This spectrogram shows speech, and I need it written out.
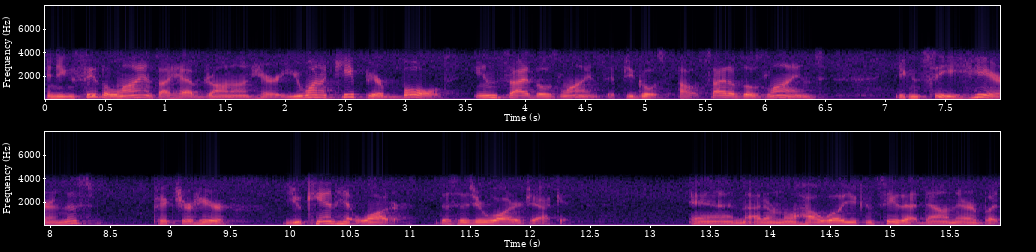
and you can see the lines I have drawn on here. You want to keep your bolt inside those lines. If you go outside of those lines, you can see here in this picture here, you can hit water. This is your water jacket. And I don't know how well you can see that down there, but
